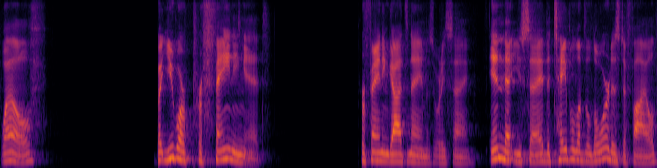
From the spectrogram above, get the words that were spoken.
12. But you are profaning it. Profaning God's name is what he's saying. In that you say, the table of the Lord is defiled,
